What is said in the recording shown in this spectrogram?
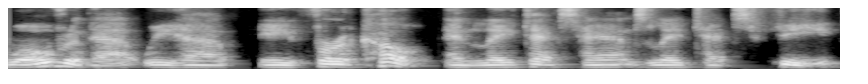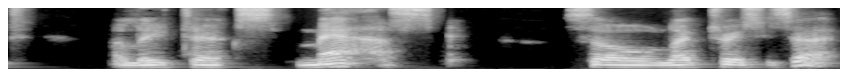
over that, we have a fur coat and latex hands, latex feet, a latex mask. So, like Tracy said,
